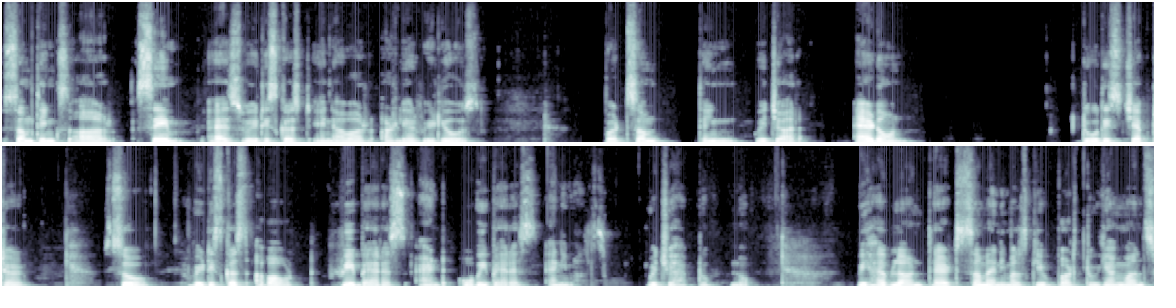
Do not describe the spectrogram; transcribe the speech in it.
some things are same as we discussed in our earlier videos but something which are add on to this chapter. So we discussed about viviparous and oviparous animals which you have to know. We have learned that some animals give birth to young ones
